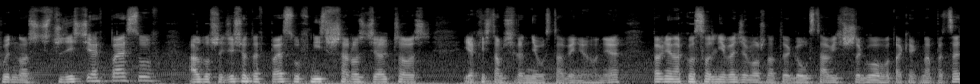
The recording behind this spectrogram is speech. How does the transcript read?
płynność 30 fps albo 60 fps, niższa rozdzielczość jakieś tam średnie ustawienia, no nie? Pewnie na konsoli nie będzie można tego ustawić szczegółowo tak jak na PC,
